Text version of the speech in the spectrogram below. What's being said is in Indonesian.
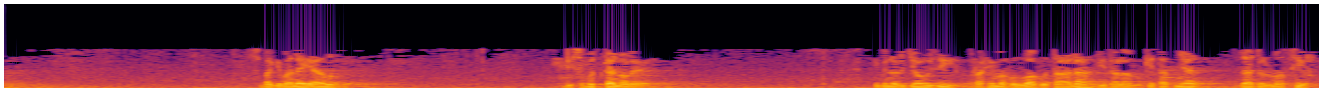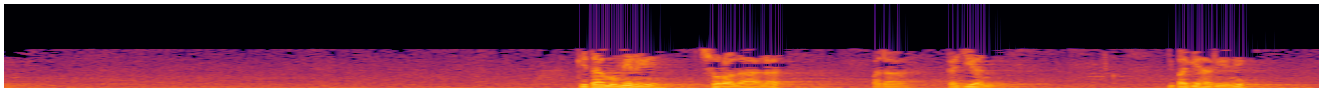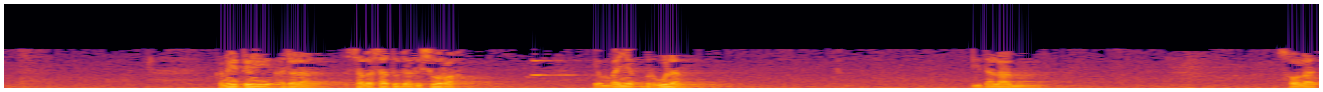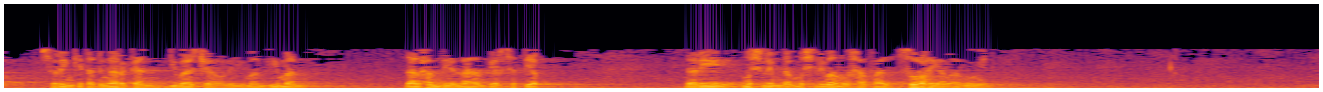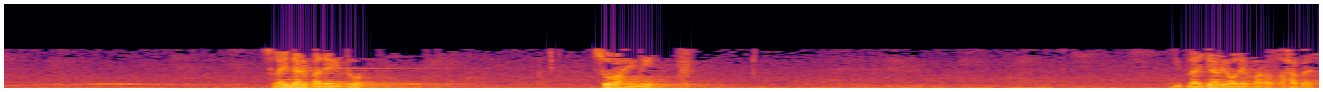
Sebagaimana yang disebutkan oleh Ibn al-Jauzi rahimahullahu taala di dalam kitabnya Zadul Masir kita memilih surah Al-A'la pada kajian di pagi hari ini. Karena itu adalah salah satu dari surah yang banyak berulang di dalam solat sering kita dengarkan dibaca oleh imam-imam. Dan alhamdulillah hampir setiap dari muslim dan muslimah menghafal surah yang agung ini. Selain daripada itu, surah ini dipelajari oleh para sahabat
